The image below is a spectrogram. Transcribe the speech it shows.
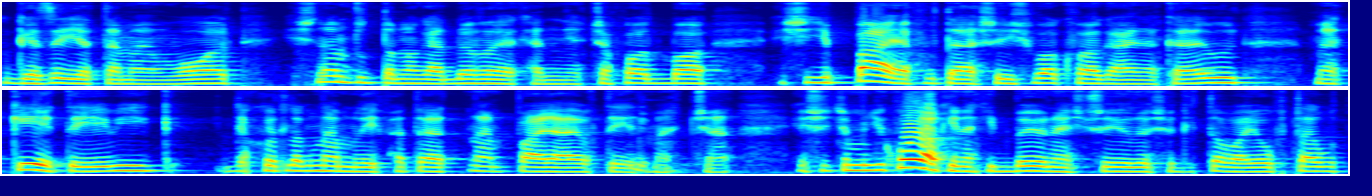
aki az egyetemen volt, és nem tudta magát beverekedni a csapatba, és így a pályafutása is vakvágányra került, mert két évig gyakorlatilag nem léphetett, nem pályára tétmeccsen. És hogyha mondjuk valakinek itt bejön egy sérülés, aki tavaly opt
